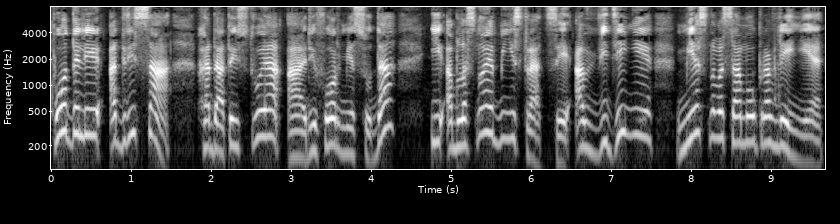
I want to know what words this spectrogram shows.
подали адреса, ходатайствуя о реформе суда и областной администрации, о введении местного самоуправления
